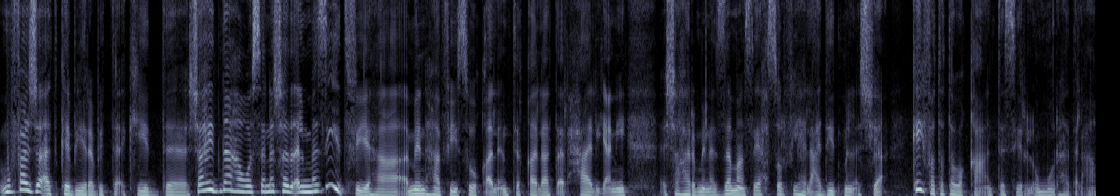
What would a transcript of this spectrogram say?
مفاجآت كبيرة بالتأكيد شهدناها وسنشهد المزيد فيها منها في سوق الانتقالات الحالي يعني شهر من الزمن سيحصل فيها العديد من الأشياء كيف تتوقع أن تسير الأمور هذا العام؟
